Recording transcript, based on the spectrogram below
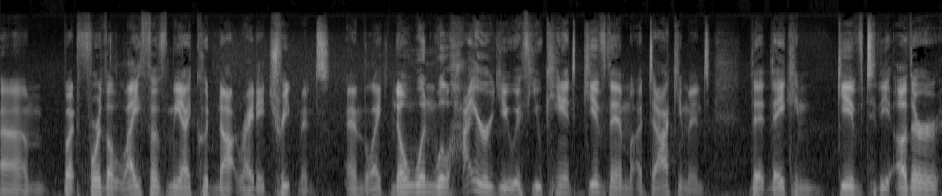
Um, but for the life of me, I could not write a treatment. And like, no one will hire you if you can't give them a document that they can give to the other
